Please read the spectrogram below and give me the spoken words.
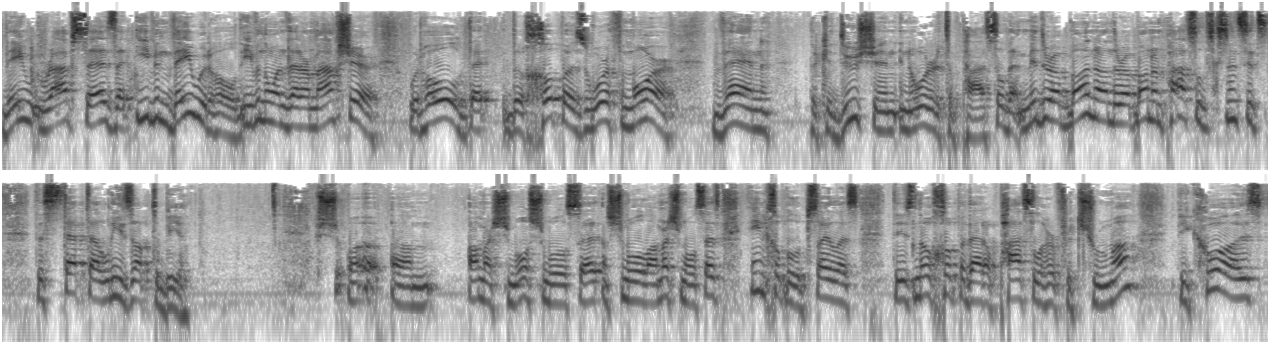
they, Rav says that even they would hold, even the ones that are machshir, would hold that the chuppah is worth more than the kedushin in order to passel. That midrabbanan, the rabbanan passel, since it's the step that leads up to bia. Uh, um, Amar Shmuel, Shmuel says, Shmuel Amar Shmuel says, Ein chuppah l'psailes, there's no chuppah that'll passel her for truma, because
